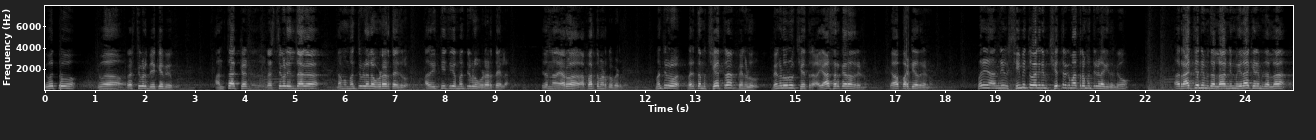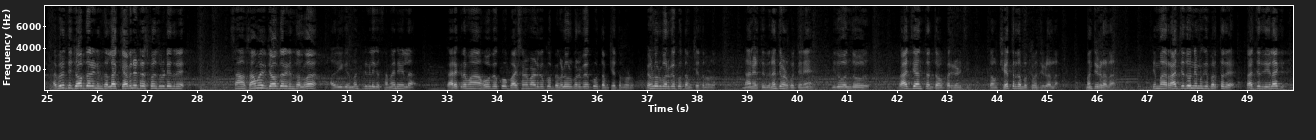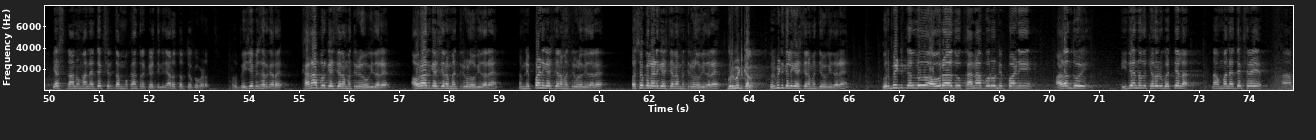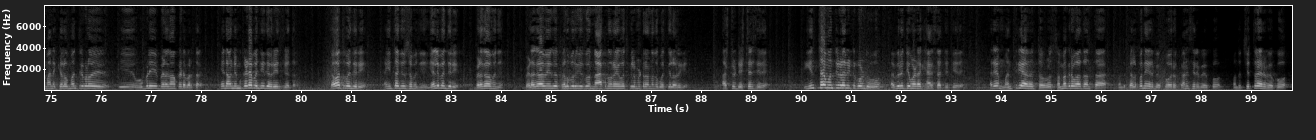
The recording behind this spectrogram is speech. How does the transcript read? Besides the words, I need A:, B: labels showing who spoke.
A: ಇವತ್ತು ಇವ ರಸ್ತೆಗಳು ಬೇಕೇ ಬೇಕು. ಅಂಥ ಕೆಟ್ಟ ರಸ್ತೆಗಳು ಇಲ್ದಾಗ ನಮ್ಮ ಮಂತ್ರಿಗಳೆಲ್ಲ ಓಡಾಡ್ತಾ ಇದ್ರು. ಆದರೆ ಇತ್ತೀಚೆಗೆ ಮಂತ್ರಿಗಳು ಓಡಾಡ್ತಾ ಇಲ್ಲ. ಇದನ್ನು ಯಾರೋ ಅಪಾರ್ಥ ಮಾಡ್ಕೋಬೇಡ್ದು. ಮಂತ್ರಿಗಳು ಬರೀ ತಮ್ಮ ಕ್ಷೇತ್ರ, ಬೆಂಗಳೂರು. ಬೆಂಗಳೂರು ಕ್ಷೇತ್ರ. ಯಾವ ಸರ್ಕಾರ ಆದ್ರೇನು? ಯಾವ ಪಾರ್ಟಿ ಆದ್ರೇನು? ಬರೀ ನೀವು ಸೀಮಿತವಾಗಿ ನಿಮ್ಮ ಕ್ಷೇತ್ರಕ್ಕೆ ಮಾತ್ರ ಮಂತ್ರಿಗಳಾಗಿದ್ರಿ ನೀವು. ರಾಜ್ಯ ನಿಮ್ಮದಲ್ಲ ನಿಮ್ಮ ಇಲಾಖೆ ನಿಮ್ಮದಲ್ಲ ಅಭಿವೃದ್ಧಿ ಜವಾಬ್ದಾರಿ ನಿಮ್ಮದಲ್ಲ ಕ್ಯಾಬಿನೆಟ್ ರೆಸ್ಪಾನ್ಸಿಬಿಲಿಟಿ ಅಂದರೆ ಸಾಮೂಹಿಕ ಜವಾಬ್ದಾರಿ ನಿಮ್ದಲ್ವಾ? ಆದರೆ ಈಗಿನ ಮಂತ್ರಿಗಳಿಗೆ ಸಮಯನೇ ಇಲ್ಲ. ಕಾರ್ಯಕ್ರಮ ಹೋಗಬೇಕು, ಭಾಷಣ ಮಾಡಬೇಕು, ಬೆಂಗಳೂರು ಬರಬೇಕು, ತಮ್ಮ ಕ್ಷೇತ್ರ ನೋಡು. ಬೆಂಗಳೂರು ಬರಬೇಕು, ತಮ್ಮ ಕ್ಷೇತ್ರ ನೋಡು. ನಾನು ಹೇಳ್ತೀನಿ, ವಿನಂತಿ ಮಾಡ್ಕೊತೇನೆ, ಇದು ಒಂದು ರಾಜ್ಯ ಅಂತ ಪರಿಗಣಿಸಿ. ತಮ್ಮ ಕ್ಷೇತ್ರದ ಮುಖ್ಯಮಂತ್ರಿಗಳಲ್ಲ, ಮಂತ್ರಿಗಳಲ್ಲ. ನಿಮ್ಮ ರಾಜ್ಯದ ನಿಮಗೆ ಬರ್ತದೆ. ರಾಜ್ಯದ ಇಲಾಖೆ, ಎಸ್, ನಾನು ಮಾನ್ಯ ಅಧ್ಯಕ್ಷರು ತಮ್ಮ ಮುಖಾಂತರ ಕೇಳ್ತೀನಿ ಯಾರೋ ತಪ್ಪು ತಿಳ್ಕೊಬೇಡ. ಅದು ಬಿ ಜೆ ಪಿ ಸರ್ಕಾರ, ಖಾನಾಪುರಕ್ಕೆ ಎಷ್ಟು ಜನ ಮಂತ್ರಿಗಳು ಹೋಗಿದ್ದಾರೆ? ಔರಾದ್ಗೆ ಎಷ್ಟು ಜನ ಮಂತ್ರಿಗಳು ಹೋಗಿದ್ದಾರೆ? ನಮ್ಮ ನಿಪ್ಪಾಣಿಗೆ ಎಷ್ಟು ಜನ ಮಂತ್ರಿಗಳು ಹೋಗಿದ್ದಾರೆ? ಪಶು ಕಲ್ಯಾಣಿಗೆ ಎಷ್ಟು ಜನ ಮಂತ್ರಿಗಳು ಹೋಗಿದ್ದಾರೆ?
B: ಗುರ್ಮಿಟ್ಕಲ್
A: ಗುರ್ಮಿಟ್ಕಲ್ಗೆ ಎಷ್ಟು ಜನ ಮಂತ್ರಿ ಹೋಗಿದ್ದಾರೆ? ಗುರ್ಮಿಟ್ಕಲ್ಲು ಅವರಾದು ಖಾನಾಪುರ ನಿಪ್ಪಾಣಿ ಆಳಂದು ಇದೆ ಅನ್ನೋದು ಕೆಲವ್ರಿಗೆ ಗೊತ್ತೇ ಇಲ್ಲ. ನಾವು ಮನೆ ಅಧ್ಯಕ್ಷರೇ ಮನೆ ಕೆಲವು ಮಂತ್ರಿಗಳು ಈ- ಹುಬ್ಳಿ ಬೆಳಗಾವಿ ಕಡೆ ಬರ್ತಾರೆ. ಏ ನಾವು ನಿಮ್ಮ ಕಡೆ ಬಂದಿದ್ದೇವ್ರಿ ಅಂತ ಹೇಳ್ತಾರೆ. ಯಾವತ್ತು ಬಂದಿರಿ? ಇಂಥ ದಿವಸ ಬಂದಿದ್ದೀವಿ ಎಲ್ಲಿ ಬಂದಿರಿ? ಬೆಳಗಾವಿ ಬಂದಿ ಬೆಳಗಾವಿಗೂ ಕಲಬುರಗಿಗೂ ನಾಲ್ಕುನೂರ ಐವತ್ತು ಕಿಲೋಮೀಟರ್ ಅನ್ನೋದು ಗೊತ್ತಿಲ್ಲ ಅವರಿಗೆ. ಅಷ್ಟು ಡಿಸ್ಟೆನ್ಸ್ ಇದೆ. ಇಂಥ ಮಂತ್ರಿಗಳನ್ನು ಇಟ್ಟುಕೊಂಡು ಅಭಿವೃದ್ಧಿ ಮಾಡೋಕ್ಕೆ ಹೇಗೆ ಸಾಧ್ಯತೆ ಇದೆ? ಅರೆ ಮಂತ್ರಿ ಆದಂಥವ್ರು, ಸಮಗ್ರವಾದಂಥ ಒಂದು ಕಲ್ಪನೆ ಇರಬೇಕು, ಅವ್ರ ಕನಸಿರಬೇಕು ಒಂದು ಚಿತ್ರ ಇರಬೇಕು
